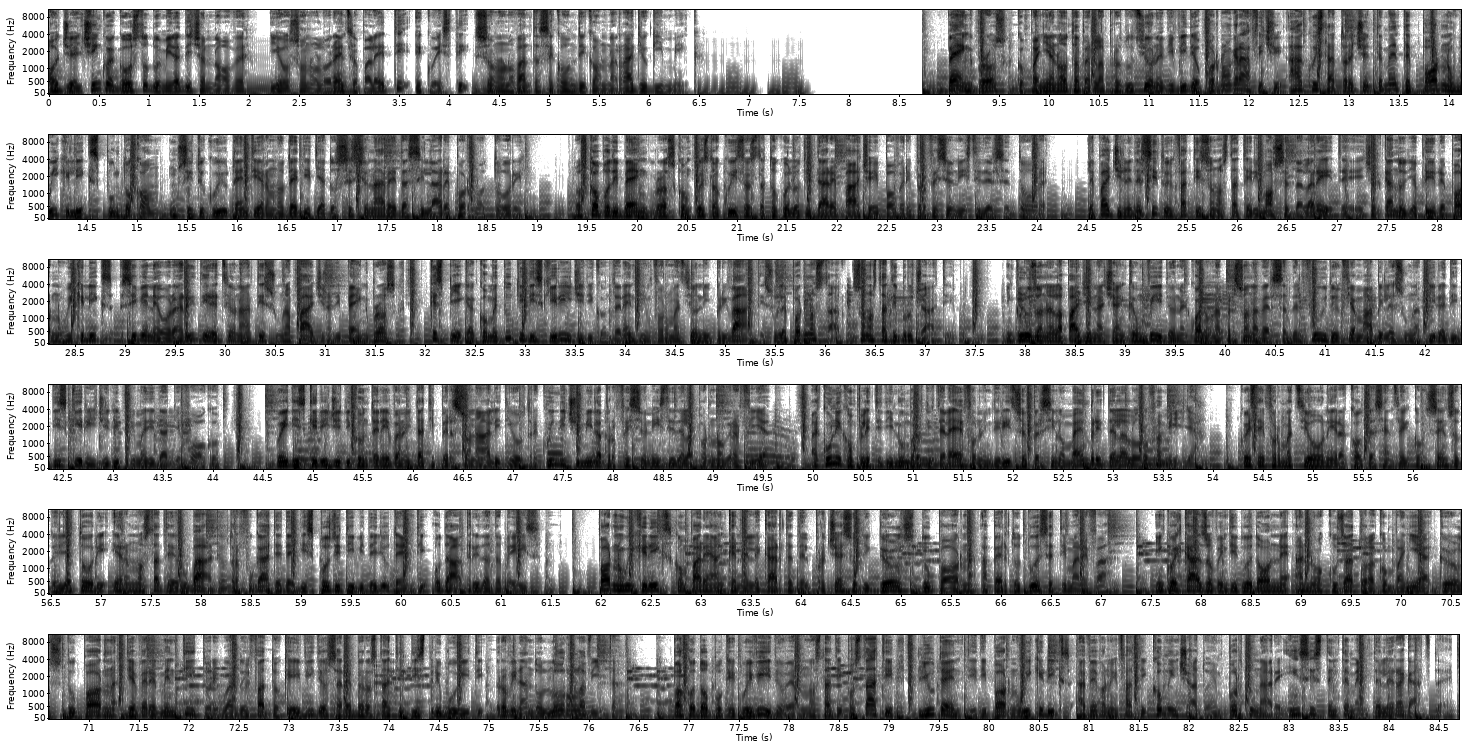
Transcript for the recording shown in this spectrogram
Oggi è il 5 agosto 2019. Io sono Lorenzo Paletti e questi sono 90 secondi con Radio Gimmick. Bang Bros, compagnia nota per la produzione di video pornografici, ha acquistato recentemente pornwikileaks.com, un sito i cui utenti erano dediti ad ossessionare ed assillare pornoattori. Lo scopo di Bang Bros con questo acquisto è stato quello di dare pace ai poveri professionisti del settore. Le pagine del sito infatti sono state rimosse dalla rete e cercando di aprire Porn Wikileaks si viene ora ridirezionati su una pagina di Bang Bros che spiega come tutti i dischi rigidi contenenti informazioni private sulle pornostar sono stati bruciati. Incluso nella pagina c'è anche un video nel quale una persona versa del fluido infiammabile su una pila di dischi rigidi prima di dargli fuoco. Quei dischi rigidi contenevano i dati personali di oltre 15.000 professionisti della pornografia, alcuni completi di numero di telefono, indirizzo e persino membri della loro famiglia. Queste informazioni, raccolte senza il consenso degli attori, erano state rubate o trafugate dai dispositivi degli utenti o da altri database. Porn Wikileaks compare anche nelle carte del processo di Girls Do Porn aperto due settimane fa. In quel caso 22 donne hanno accusato la compagnia Girls Do Porn di avere mentito riguardo il fatto che i video sarebbero stati distribuiti, rovinando loro la vita. Poco dopo che quei video erano stati postati, gli utenti di Porn Wikileaks avevano infatti cominciato a importunare insistentemente le ragazze.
